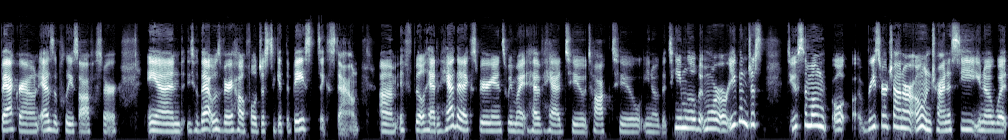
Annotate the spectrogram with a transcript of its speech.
background as a police officer and so that was very helpful just to get the basics down. Um, if bill hadn't had that experience we might have had to talk to you know the team a little bit more or even just do some own research on our own trying to see you know what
